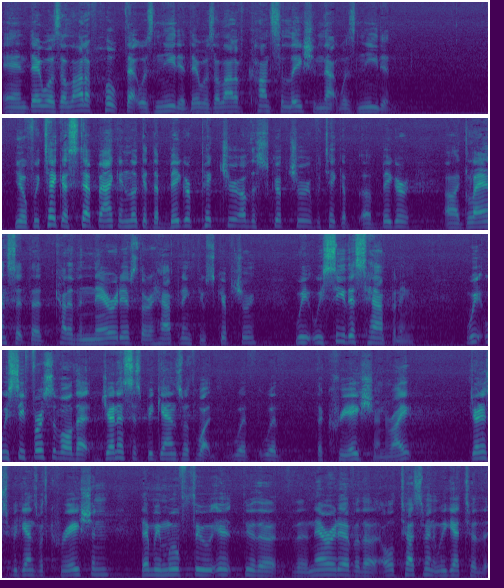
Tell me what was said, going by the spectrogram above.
And there was a lot of hope that was needed. There was a lot of consolation that was needed. You know, if we take a step back and look at the bigger picture of the scripture, if we take a, a bigger uh, glance at the kind of the narratives that are happening through scripture, we, we see this happening. We, we see, first of all, that Genesis begins with what? With, with the creation, right? Genesis begins with creation. Then we move through, it, through the, the narrative of the Old Testament. We get to the,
